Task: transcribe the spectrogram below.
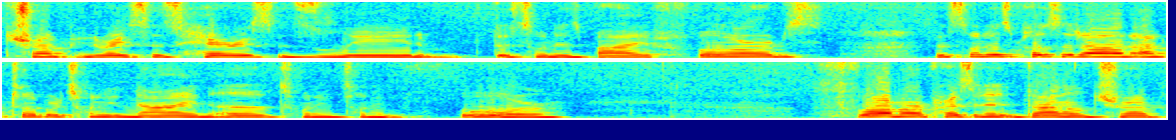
Trump erases Harris's lead. This one is by Forbes. This one is posted on October 29 of 2024. Former President Donald Trump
